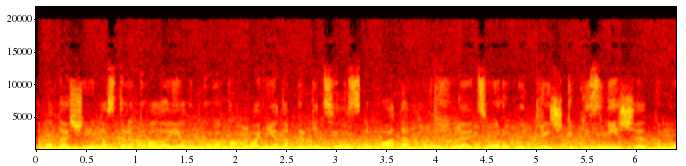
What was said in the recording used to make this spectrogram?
На Полтавщині нас стартувала ялинкова кампанія наприкінці листопада. Е, Цього року трішки пізніше, тому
